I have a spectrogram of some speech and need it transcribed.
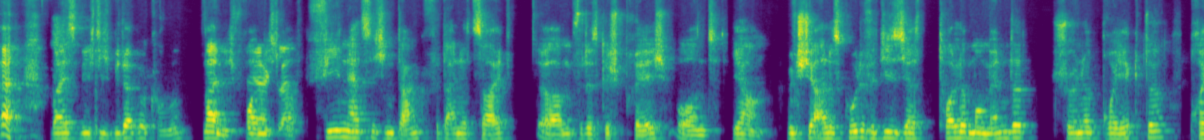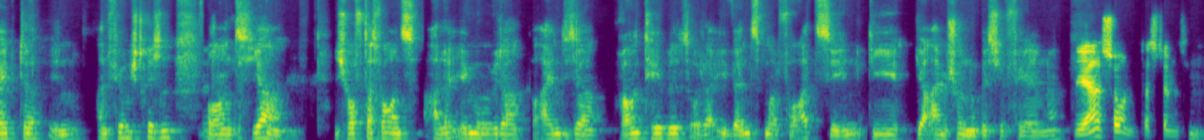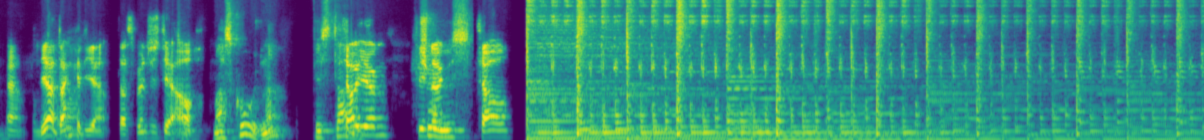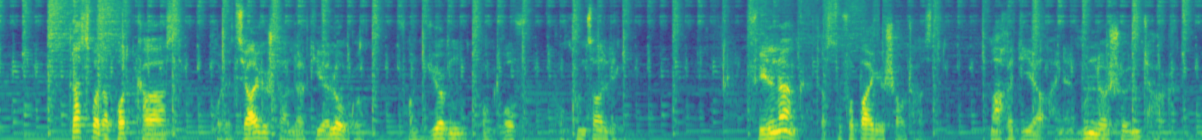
weiß, wie ich dich wiederbekomme. Nein, ich freue ja, mich klar. drauf. Vielen herzlichen Dank für deine Zeit ähm, für das Gespräch und ja, wünsche dir alles Gute für dieses Jahr, tolle Momente, schöne Projekte, Projekte in Anführungsstrichen. Und ja, ich hoffe, dass wir uns alle irgendwo wieder bei einem dieser Roundtables oder Events mal vor Ort sehen, die ja einem schon ein bisschen fehlen. Ne? Ja, schon, das stimmt. Mhm. Ja. ja, danke dir. Das wünsche ich dir auch. Mach's gut, ne? Bis dann. Ciao, Jürgen. Vielen Tschüss. Dank. Ciao. Das war der Podcast Potenzialgestalter Dialoge von jürgen.ruff.consulting. Vielen Dank, dass du vorbeigeschaut hast. Mache dir einen wunderschönen Tag.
